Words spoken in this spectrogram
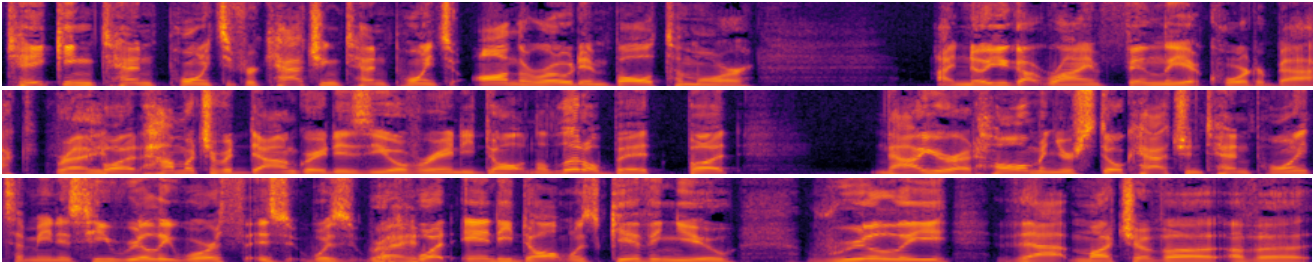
taking 10 points, if you're catching 10 points on the road in Baltimore, I know you got Ryan Finley at quarterback, right? But how much of a downgrade is he over Andy Dalton? A little bit, but now you're at home and you're still catching 10 points. I mean, is he really worth is was, was what Andy Dalton was giving you really that much of a of a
